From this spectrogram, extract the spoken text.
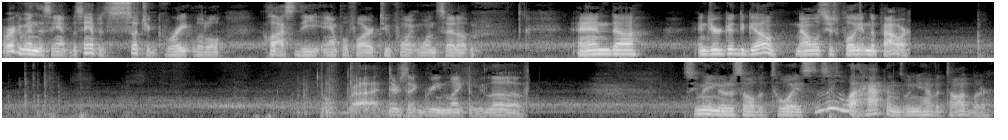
I recommend this amp. This amp is such a great little Class D amplifier 2.1 setup. And, uh, and you're good to go. Now let's just plug it into power. Alright, there's that green light that we love. So you may notice all the toys. This is what happens when you have a toddler.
